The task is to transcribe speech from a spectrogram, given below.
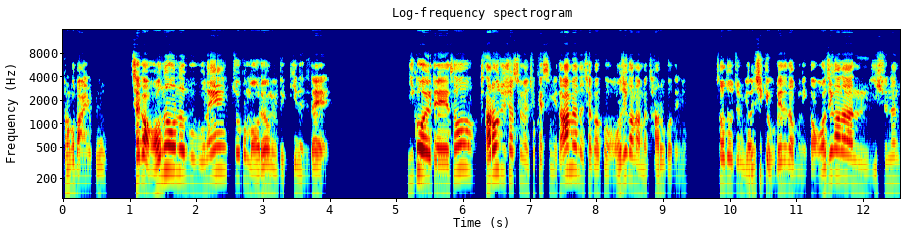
그런 거 말고 제가 어느 어느 부분에 조금 어려움을 느끼는데 이거에 대해서 다뤄주셨으면 좋겠습니다. 하면은 제가 그 어지간하면 다루거든요. 저도 좀 연식이 오래되다 보니까 어지간한 이슈는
